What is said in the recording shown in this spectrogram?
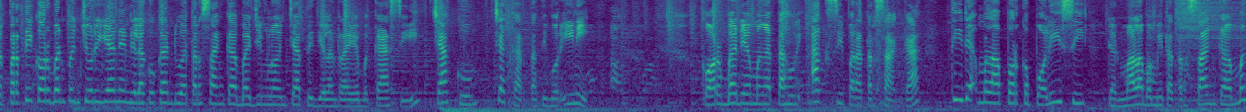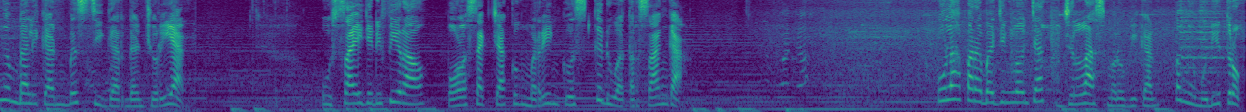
Seperti korban pencurian yang dilakukan dua tersangka bajing loncat di Jalan Raya Bekasi, Cakung, Jakarta Timur ini. Korban yang mengetahui aksi para tersangka tidak melapor ke polisi dan malah meminta tersangka mengembalikan besi gardan curian. Usai jadi viral, Polsek Cakung meringkus kedua tersangka. Ulah para bajing loncat jelas merugikan pengemudi truk.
